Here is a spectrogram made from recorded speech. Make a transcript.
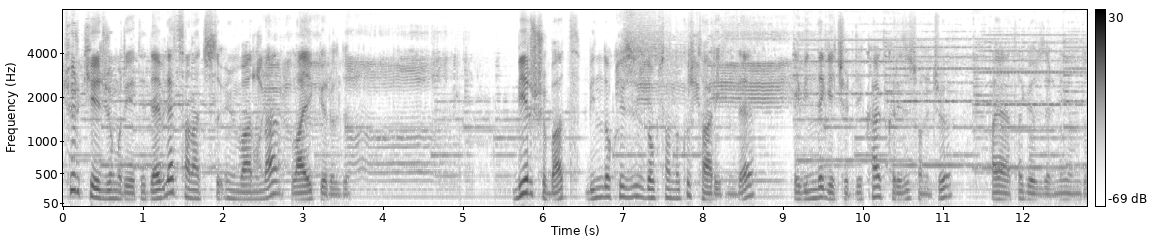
Türkiye Cumhuriyeti Devlet Sanatçısı unvanına layık görüldü. 1 Şubat 1999 tarihinde evinde geçirdiği kalp krizi sonucu hayata gözlerini yumdu.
